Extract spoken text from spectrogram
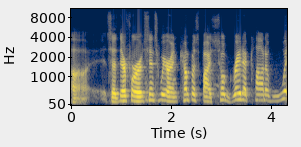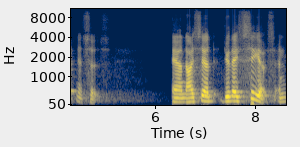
uh, it Therefore, since we are encompassed by so great a cloud of witnesses, and I said, Do they see us? And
